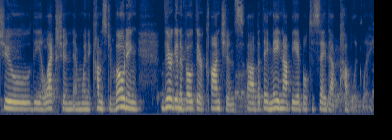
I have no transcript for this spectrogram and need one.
to the election and when it comes to voting, they're going to vote their conscience, uh, but they may not be able to say that publicly?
